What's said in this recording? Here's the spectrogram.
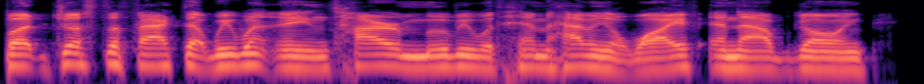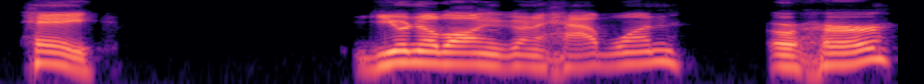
but just the fact that we went an entire movie with him having a wife and now going, hey, you're no longer going to have one or her.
